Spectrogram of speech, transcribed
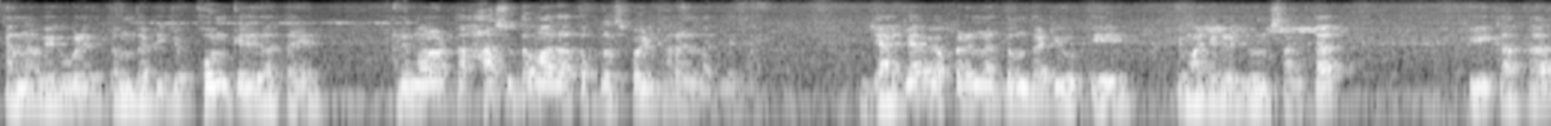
त्यांना वेगवेगळे दमदाटीचे फोन केले जात आहेत. आणि मला वाटतं हा सुद्धा माझा आता प्लस पॉईंट ठरायला लागलेला आहे. ज्या ज्या व्यापाऱ्यांना दमदाटी होती ते माझ्याकडे येऊन सांगतात की काका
